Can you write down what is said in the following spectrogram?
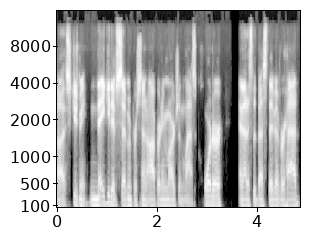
Uh, excuse me, negative seven percent operating margin last quarter, and that is the best they've ever had.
